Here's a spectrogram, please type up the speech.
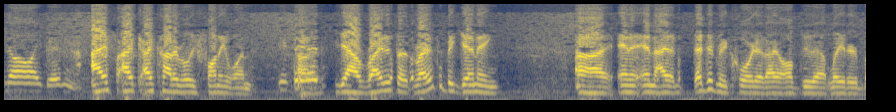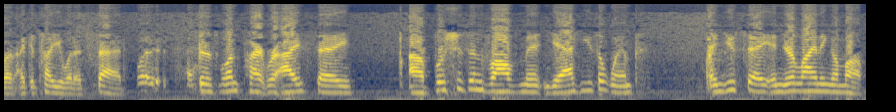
No, I didn't. I, I, I caught a really funny one. You Uh, did? yeah, right at the right at the beginning. Uh, and and I I didn't record it. I, I'll do that later. But I can tell you what it said. what it say? There's one part where I say, uh, Bush's involvement. Yeah, he's a wimp. And you say, and you're lining him up.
